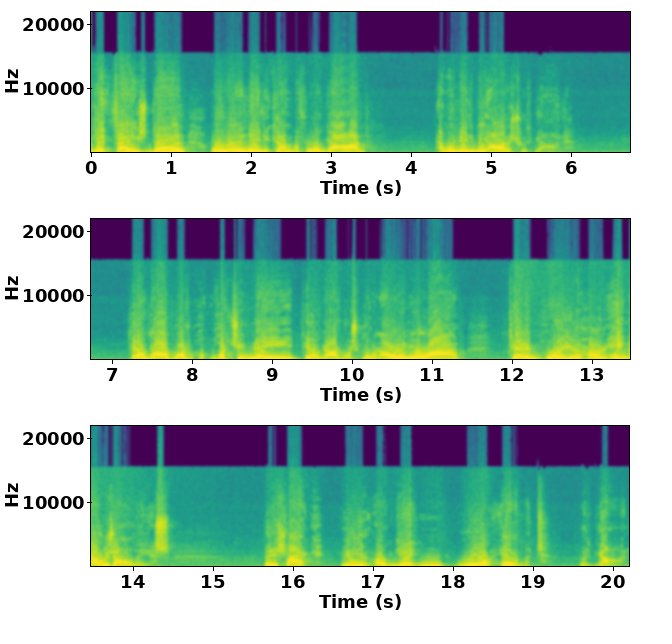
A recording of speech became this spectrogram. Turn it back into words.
get things done, we really need to come before God and we need to be honest with God. Tell God what, what you need. Tell God what's going on in your life. Tell Him where you're hurt. He knows all this. But it's like you are getting real intimate with God.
